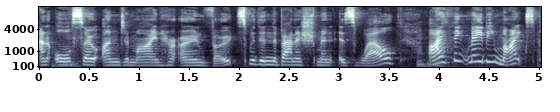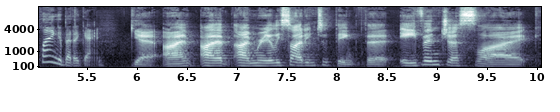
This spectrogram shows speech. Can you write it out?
and also undermine her own votes within the banishment as well. I think maybe Mike's playing a better game. Yeah, I'm, I'm, I'm really starting to think that even just like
